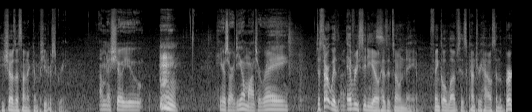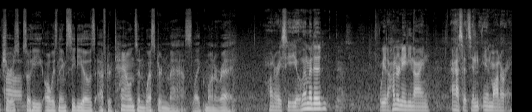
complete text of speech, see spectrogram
He shows us on a computer screen. I'm going to show you. Here's our deal, Monterey. To start with, every CDO has its own name. Finkel loves his country house in the Berkshires, Um, so he always names CDOs after towns in western Mass, like Monterey. Monterey CDO Limited. We had 189 assets in, in Monterey.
